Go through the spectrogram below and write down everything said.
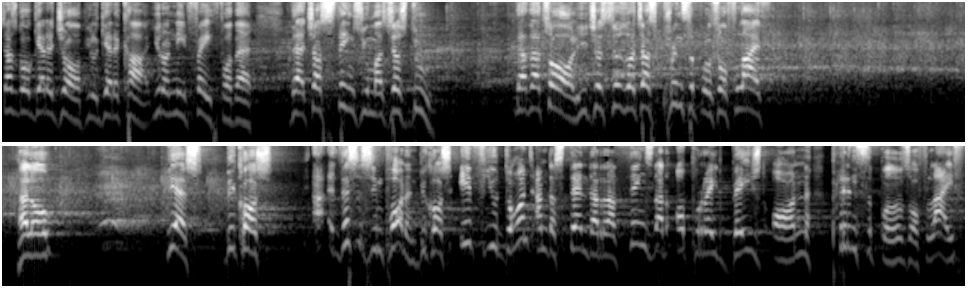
Just go get a job, you'll get a car. You don't need faith for that. They're just things you must just do. That, that's all. You just those are just principles of life. Hello? Yes, because uh, this is important because if you don't understand that there are things that operate based on principles of life,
